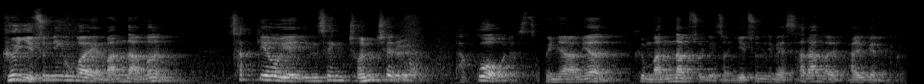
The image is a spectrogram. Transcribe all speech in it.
그 예수님과의 만남은 삭개오의 인생 전체를 바꾸어 버렸어. 왜냐하면 그 만남 속에서 예수님의 사랑을 발견했거든.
